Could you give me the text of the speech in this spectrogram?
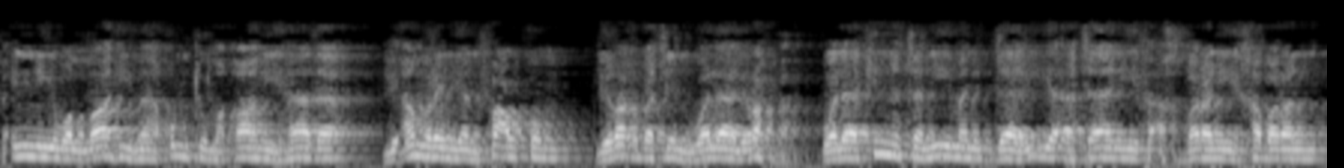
فإني والله ما قمت مقامي هذا لأمر ينفعكم لرغبة ولا لرهبة. ولكن تميما الداري أتاني فأخبرني خبرا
